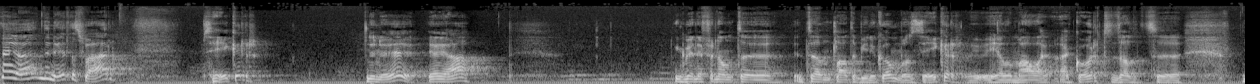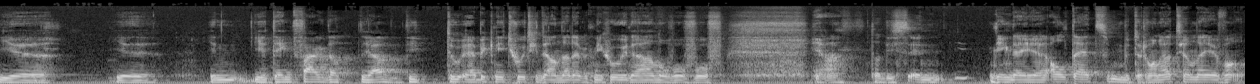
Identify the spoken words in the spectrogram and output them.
ja, ja, nee, nee, dat is waar. Zeker. Nee, nee, ja, ja. Ik ben even aan het, uh, het, aan het laten binnenkomen. Maar zeker, helemaal akkoord dat uh, je je, je, denkt vaak dat, ja, die heb ik niet goed gedaan, dat heb ik niet goed gedaan. Of, of, of ja, dat is. En ik denk dat je altijd moet ervan uitgaan dat je van,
